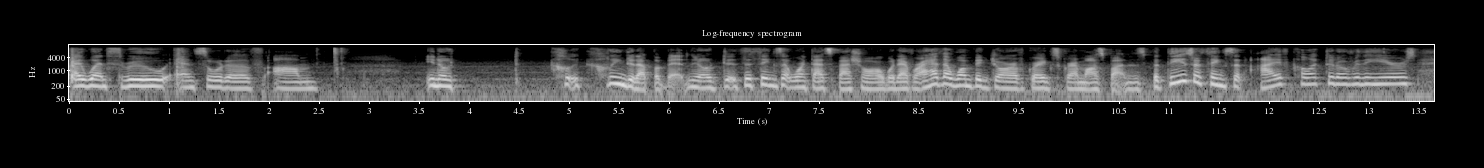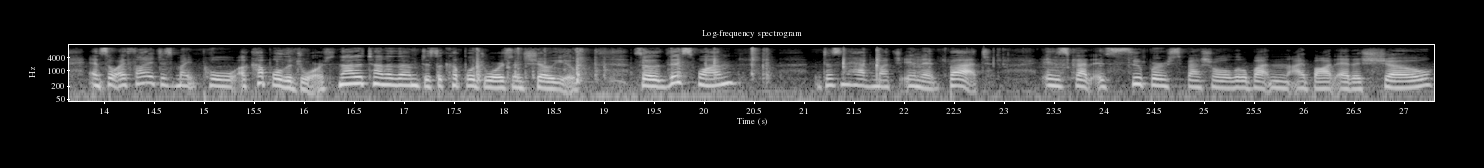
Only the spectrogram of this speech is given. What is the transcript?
I went through and sort of, um, you know, cl- cleaned it up a bit, you know, d- the things that weren't that special or whatever. I had that one big jar of Greg's grandma's buttons, but these are things that I've collected over the years. And so I thought I just might pull a couple of the drawers, not a ton of them, just a couple of drawers and show you. So this one doesn't have much in it, but it's got a super special little button I bought at a show.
